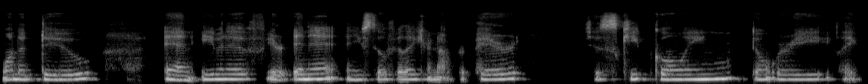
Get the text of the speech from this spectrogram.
want to do. And even if you're in it and you still feel like you're not prepared, just keep going. Don't worry, like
